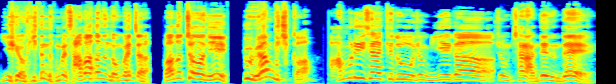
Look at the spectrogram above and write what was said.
이 여기는 너무 4만 원은 너무했잖아. 15,000원이 이거 왜 안 붙일까? 아무리 생각해도 좀 이해가 좀 잘 안 되는데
